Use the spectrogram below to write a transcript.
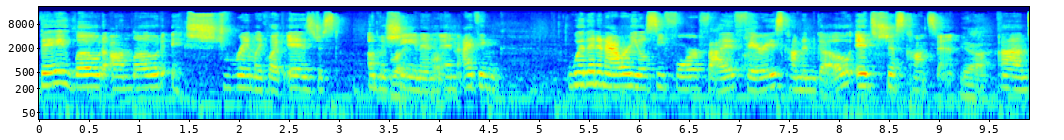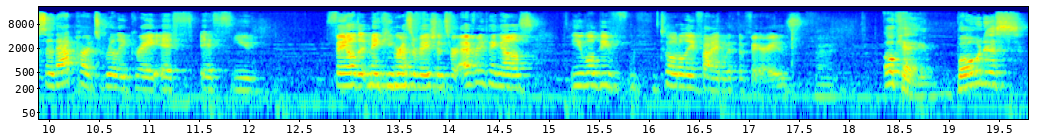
they load unload extremely quick. It is just a machine, right. and and I think within an hour you'll see four or five ferries come and go. It's just constant. Yeah. Um, so that part's really great. If if you failed at making reservations for everything else, you will be totally fine with the ferries. Right. Okay, bonus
